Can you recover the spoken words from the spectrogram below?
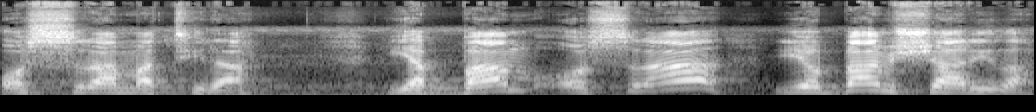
osra matira. Yabam osra, yabam sharila.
